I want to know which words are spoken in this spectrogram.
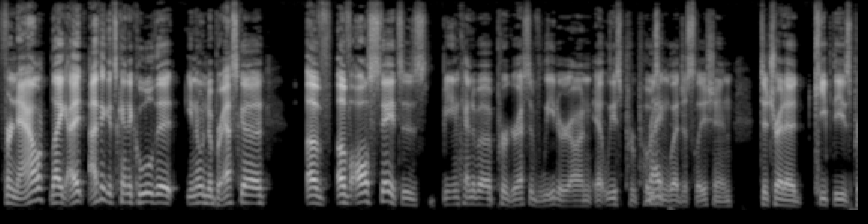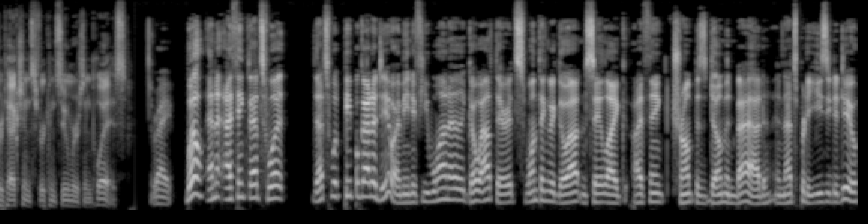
for now, like I, I think it's kind of cool that you know Nebraska, of of all states, is being kind of a progressive leader on at least proposing legislation to try to keep these protections for consumers in place. Right. Well, and I think that's what that's what people got to do. I mean, if you want to go out there, it's one thing to go out and say like, "I think Trump is dumb and bad," and that's pretty easy to do.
